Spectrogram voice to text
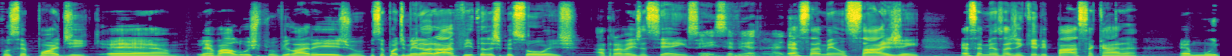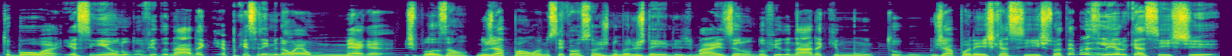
você pode é, levar a luz para um vilarejo, você pode melhorar a vida das pessoas através da ciência. É, isso é verdade. Essa mensagem, essa mensagem que ele passa, cara, é muito boa. E assim, eu não duvido nada. É porque esse anime não é um mega explosão no Japão. Eu não sei quais são os números deles, mas eu não duvido nada que muito japonês que assiste, ou até brasileiro que assiste,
